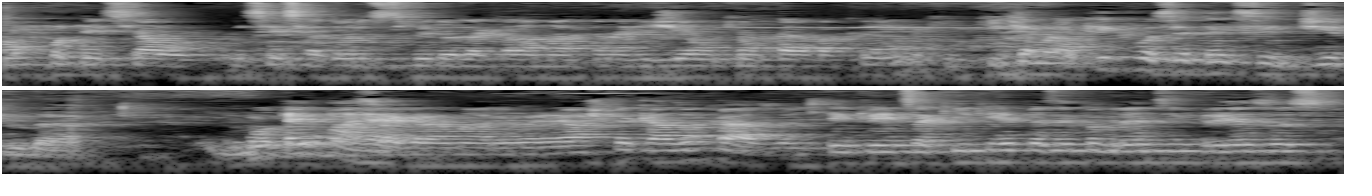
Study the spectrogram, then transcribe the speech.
um potencial licenciador distribuidor daquela marca na região que é um cara bacana. Que, que então, o que, que você tem sentido da, Não tem uma regra, Mário. Eu acho que é caso a caso. A gente tem clientes aqui que representam grandes empresas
